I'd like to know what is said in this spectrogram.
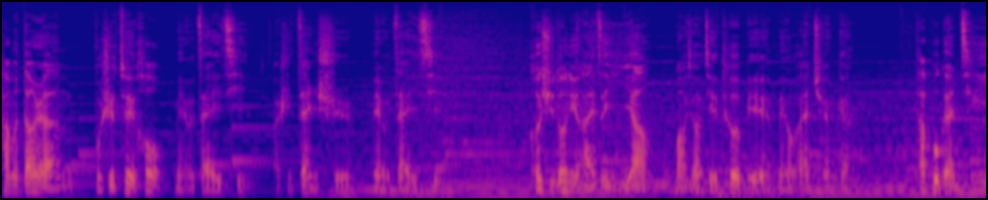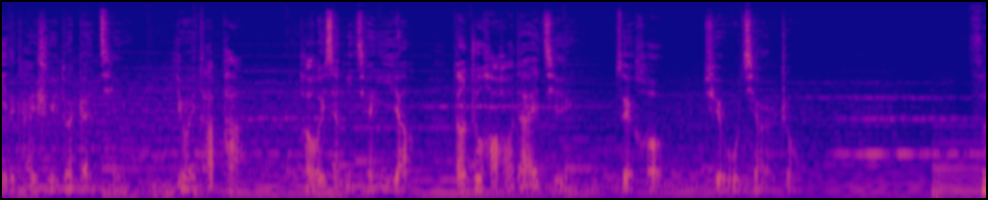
他们当然不是最后没有在一起，而是暂时没有在一起。和许多女孩子一样，毛小姐特别没有安全感，她不敢轻易的开始一段感情，因为她怕，还会像以前一样，当初好好的爱情，最后却无疾而终。早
